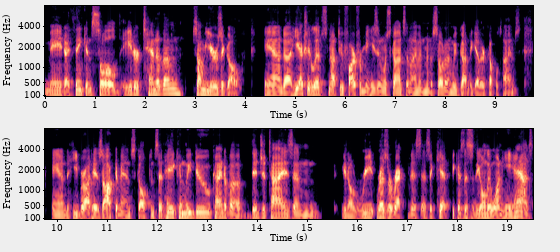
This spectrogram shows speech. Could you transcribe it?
made, I think, and sold eight or ten of them some years ago. And uh, he actually lives not too far from me. He's in Wisconsin. I'm in Minnesota, and we've gotten together a couple times. And he brought his Octoman sculpt and said, "Hey, can we do kind of a digitize and you know re- resurrect this as a kit because this is the only one he has."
